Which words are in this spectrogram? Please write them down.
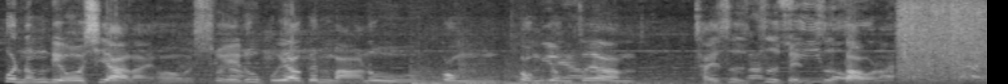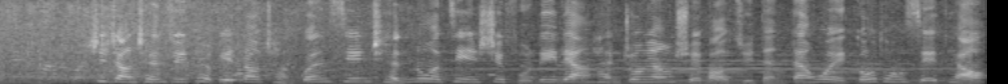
不能流下来哦，水路不要跟马路共共用，这样才是治本之道了。市长陈菊特别到场关心，承诺建市府力量和中央水保局等单位沟通协调，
